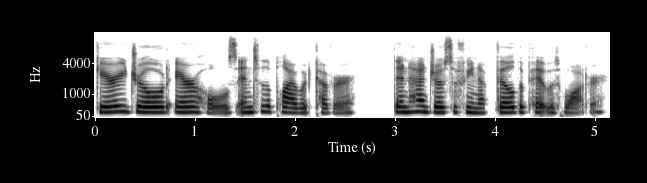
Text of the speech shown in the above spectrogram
Gary drilled air holes into the plywood cover, then had Josefina fill the pit with water.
